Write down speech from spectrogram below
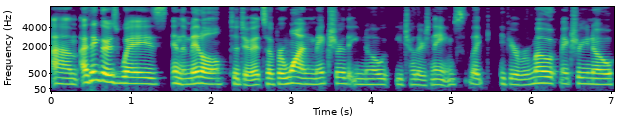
Um, I think there's ways in the middle to do it. So for one, make sure that you know each other's names. Like if you're remote, make sure you know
